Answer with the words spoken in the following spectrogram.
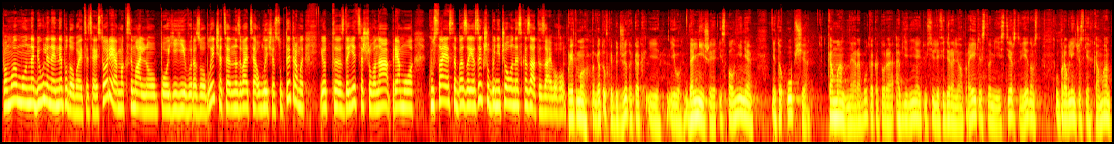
По-моєму, Набіуліна не подобається ця історія максимально по її виразу обличчя. Це називається обличчя з субтитрами. І от е, здається, що вона прямо кусає себе за язик, щоб нічого не сказати зайвого. Поэтому підготовка бюджета, як і його дальніше исполнение, це общая командная работа, которая объединяет усилия федерального правительства, министерств, ведомств, управленческих команд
